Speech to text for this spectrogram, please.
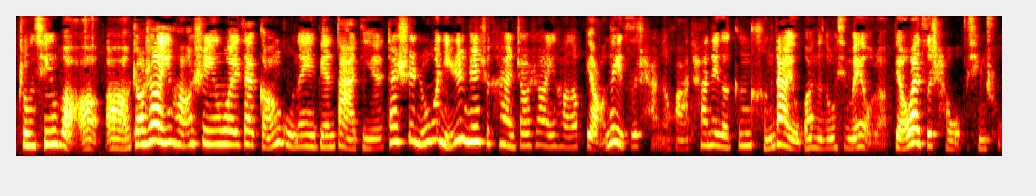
中青宝啊，招商银行是因为在港股那一边大跌，但是如果你认真去看招商银行的表内资产的话，它那个跟恒大有关的东西没有了。表外资产我不清楚。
